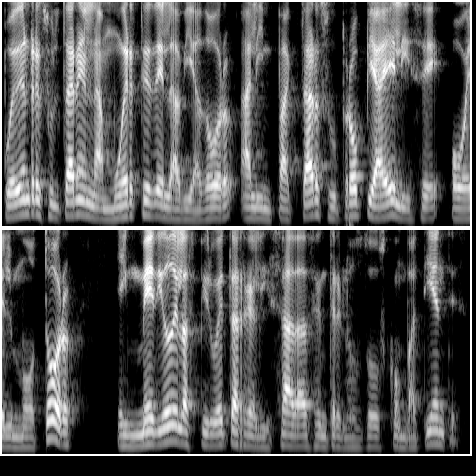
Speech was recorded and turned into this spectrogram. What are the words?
pueden resultar en la muerte del aviador al impactar su propia hélice o el motor en medio de las piruetas realizadas entre los dos combatientes.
